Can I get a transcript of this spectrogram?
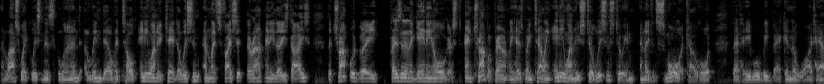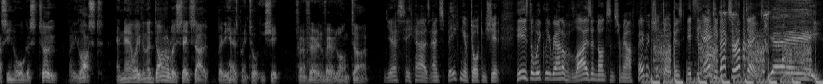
And last week, listeners learned Lindell had told anyone who cared to listen, and let's face it, there aren't many these days, that Trump would be president again in August. And Trump apparently has been telling anyone who still listens to him, an even smaller cohort, that he will be back in the White House in August too. But he lost. And now even the Donald has said so. But he has been talking shit for a very, very long time. Yes, he has. And speaking of talking shit, here's the weekly roundup of lies and nonsense from our favourite shit talkers. It's the anti vaxxer update. Yay!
